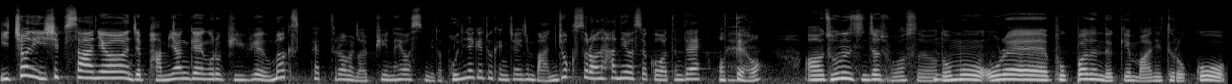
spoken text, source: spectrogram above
2024년 이제 밤양갱으로 비비의 음악 스펙트럼을 넓히는 해였습니다. 본인에게도 굉장히 좀 만족스러운 한 해였을 것 같은데 어때요? 아 저는 진짜 좋았어요. 음. 너무 올해 복 받은 느낌 많이 들었고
